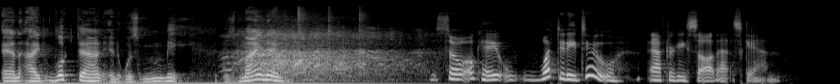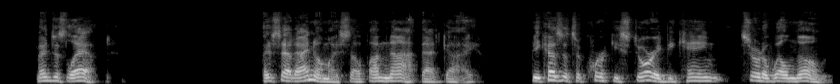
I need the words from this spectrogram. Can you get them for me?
And I looked down, and it was me. It was my name. So, okay, what did he do after he saw that scan? I just laughed. I said, I know myself. I'm not that guy. Because it's a quirky story, became sort of well known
